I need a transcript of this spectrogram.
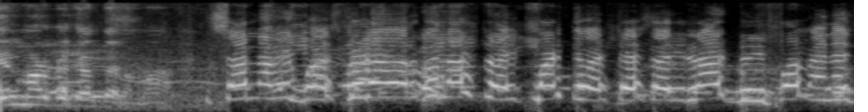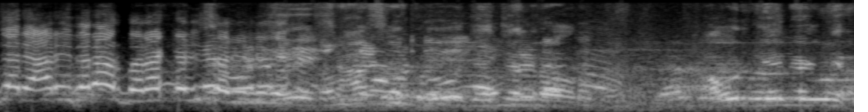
ಏನ್ ಮಾಡ್ಬೇಕಂತ ಸರ್ ನಮಗೆ ಬಸ್ ಬಿಡೋವರೆಗೂ ನಾವು ಸರ್ ಇಲ್ಲ ಡಿಪೋ ಮ್ಯಾನೇಜರ್ ಯಾರಿದ್ದಾರೆ ಅವ್ರು ಬರಕ್ ಹೇಳಿ ಸರ್ ಇಲ್ಲಿಗೆ ಅವ್ರನ್ನ ಜಯಚಂದ್ರ ಅವರು. ಅವ್ರಿಗೆ ಏನ್ ಹೇಳ್ತೀರಾ?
